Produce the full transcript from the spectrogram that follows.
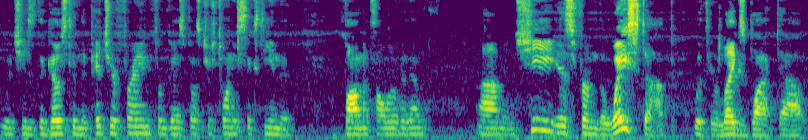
which is the ghost in the picture frame from Ghostbusters 2016 that vomits all over them. Um, and she is from the waist up with her legs blacked out.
